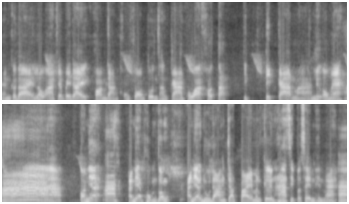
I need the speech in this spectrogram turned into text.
นั้นก็ได้ เราอาจจะไปได้ความด่างของฟอร์มต้นทั้งก้านเพราะว่าเขาตัด ติดติดก้านมานึกออกไหมอ่า อ่าตอนเนี้ยอะ อันเนี้ยผมต้องอันเนี้ยดูด่างจัดไปมันเกิน 50%เห็นไหมอ่า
